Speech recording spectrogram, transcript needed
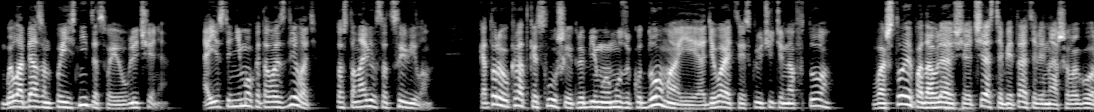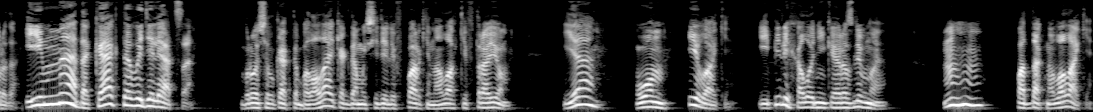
был обязан пояснить за свои увлечения. А если не мог этого сделать, то становился цивилом, который украдкой слушает любимую музыку дома и одевается исключительно в то, во что и подавляющая часть обитателей нашего города. Им надо как-то выделяться. Бросил как-то балалай, когда мы сидели в парке на лавке втроем. Я, он и Лаки. И пили холодненькое разливное. «Угу», — поддакнула Лаки.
